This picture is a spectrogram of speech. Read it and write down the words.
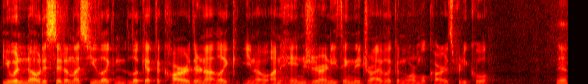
you wouldn't notice it unless you like look at the car. They're not like, you know, unhinged or anything. They drive like a normal car. It's pretty cool. Yeah.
